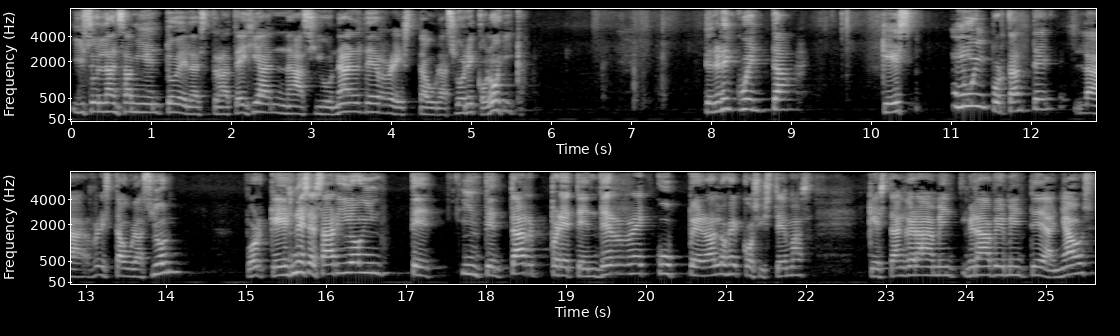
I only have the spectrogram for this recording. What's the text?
hizo el lanzamiento de la Estrategia Nacional de Restauración Ecológica. Tener en cuenta que es muy importante la restauración porque es necesario intentar intentar pretender recuperar los ecosistemas que están gravemente, dañados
